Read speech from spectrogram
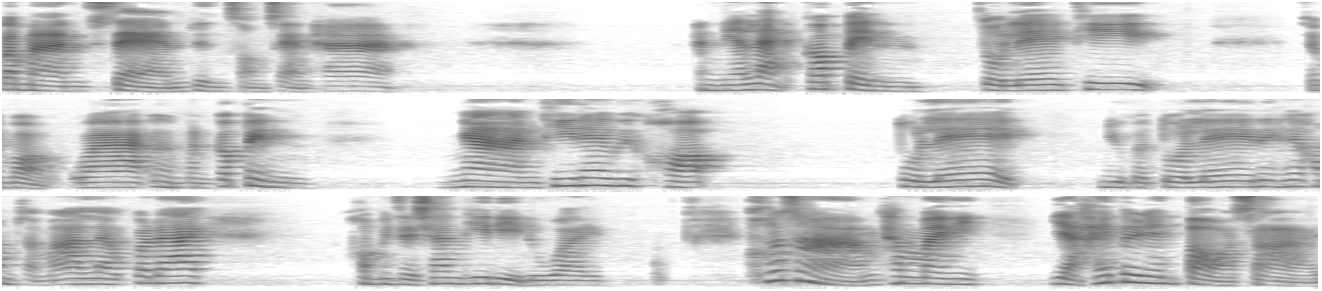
ประมาณแสนถึงสองแสนห้าอันนี้แหละก็เป็นตัวเลขที่จะบอกว่า เออมันก็เป็นงานที่ได้วิเคราะห์ตัวเลข อยู่กับตัวเลขได้ใช้ความสามารถแล้วก็ได้ compensation ที่ดีด้วย ข้อสามทำไมอยากให้ไปเรียนต่อสาย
